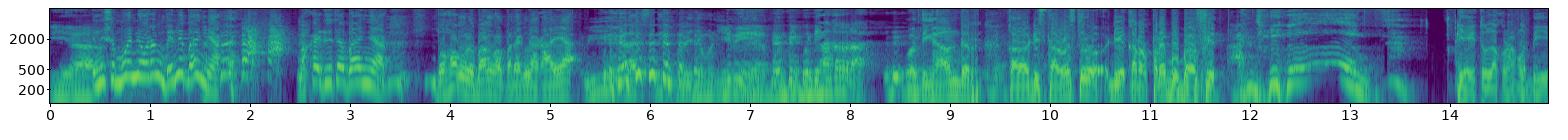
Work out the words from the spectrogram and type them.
Iya. Ini semua nih orang bandnya banyak. Makanya duitnya banyak. Bohong lu bang kalau pada nggak kaya. iya asli pada zaman Ini ya, Bounty, Bounty Hunter dah. Bounty Hunter. Kalau di Star Wars tuh dia karakternya Boba Fett. Anjing. Ya itulah kurang lebih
